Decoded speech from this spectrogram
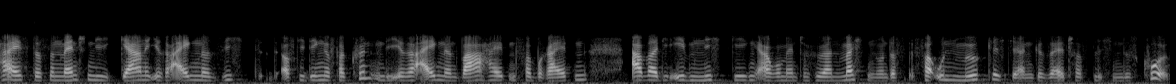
heißt, das sind Menschen, die gerne ihre eigene Sicht auf die Dinge verkünden, die ihre eigenen Wahrheiten verbreiten, aber die eben nicht Gegenargumente hören möchten. Und das verunmöglicht ja einen gesellschaftlichen Diskurs.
